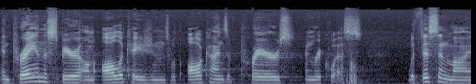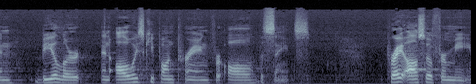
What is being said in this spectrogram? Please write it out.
and pray in the Spirit on all occasions with all kinds of prayers and requests. With this in mind, be alert and always keep on praying for all the saints. Pray also for me,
